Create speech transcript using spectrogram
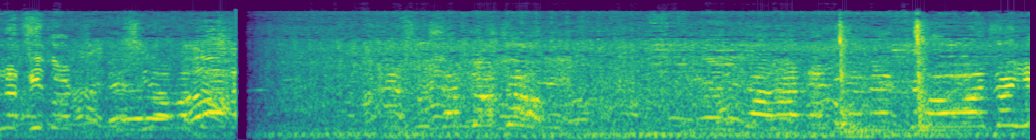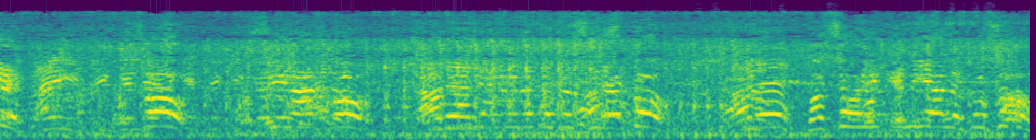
નથી બેસી એક નહીં ખપે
